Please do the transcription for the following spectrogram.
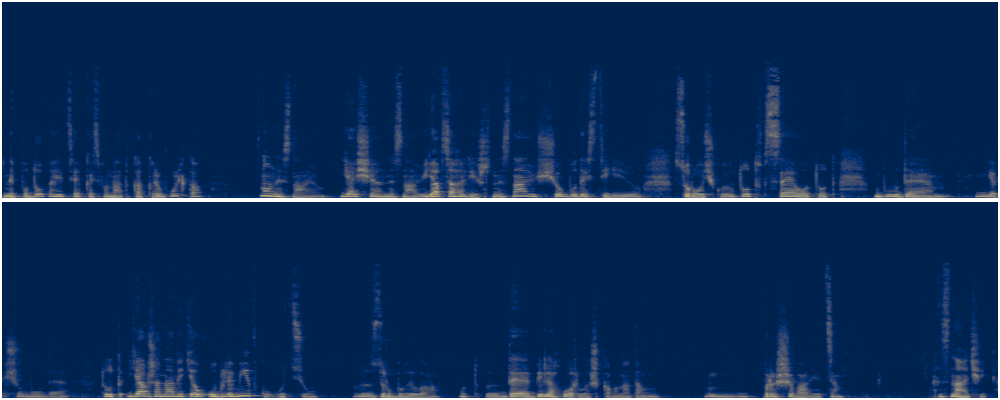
не подобається, якась вона така кривулька. Ну, не знаю. Я ще не знаю. Я взагалі ж не знаю, що буде з цією сорочкою. Тут все отут буде, якщо буде. Тут я вже навіть облямівку оцю е, зробила, от, е, де біля горлишка вона там пришивається. Значить,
